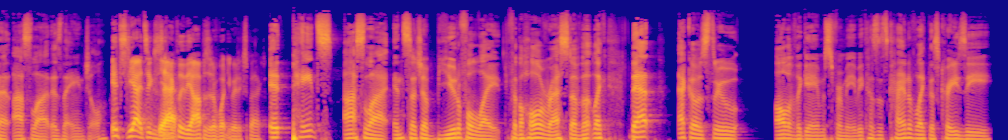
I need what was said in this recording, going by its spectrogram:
that Ocelot is the angel. it's yeah, it's exactly the opposite of what you would expect. it paints Ocelot in such a beautiful light for the whole rest of the like that echoes through all of the games for me because it's kind of like this crazy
